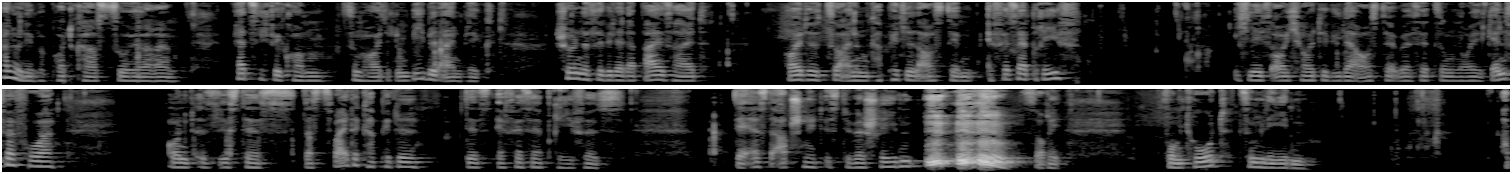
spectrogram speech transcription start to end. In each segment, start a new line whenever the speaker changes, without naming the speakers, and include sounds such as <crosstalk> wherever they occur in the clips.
Hallo liebe Podcast-Zuhörer, herzlich willkommen zum heutigen Bibeleinblick. Schön, dass ihr wieder dabei seid. Heute zu einem Kapitel aus dem Epheserbrief. Ich lese euch heute wieder aus der Übersetzung Neue Genfer vor und es ist das, das zweite Kapitel des Epheserbriefes. Der erste Abschnitt ist überschrieben, <coughs> sorry, vom Tod zum Leben.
